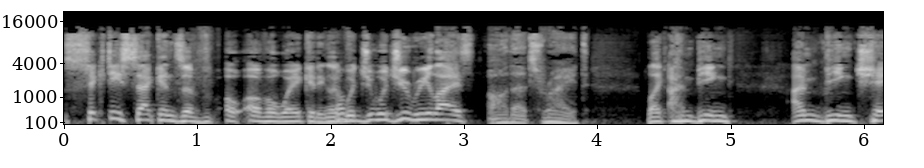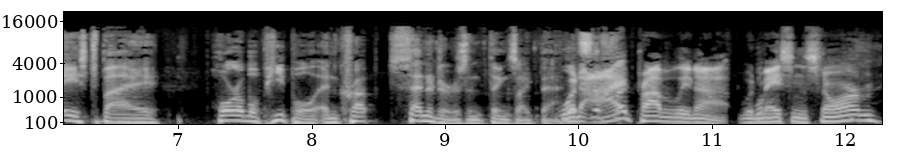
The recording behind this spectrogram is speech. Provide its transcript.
sixty seconds of of awakening, like, would you would you realize? Oh, that's right. Like I'm being I'm being chased by horrible people and corrupt senators and things like that. Would I? Probably not. Would Mason Storm?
